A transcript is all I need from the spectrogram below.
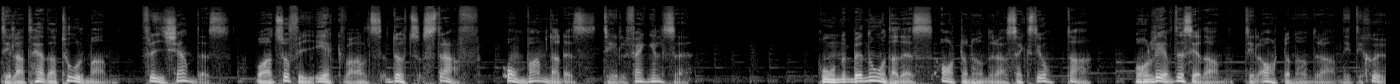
till att Hedda Thorman frikändes och att Sofie Ekvalls dödsstraff omvandlades till fängelse. Hon benådades 1868 och levde sedan till 1897.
